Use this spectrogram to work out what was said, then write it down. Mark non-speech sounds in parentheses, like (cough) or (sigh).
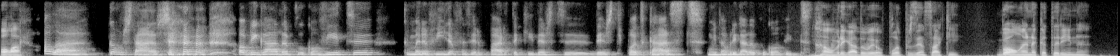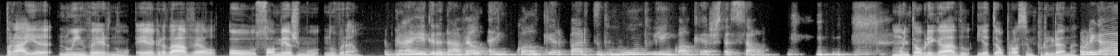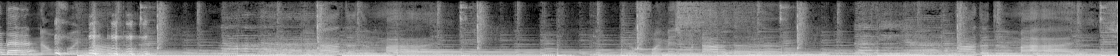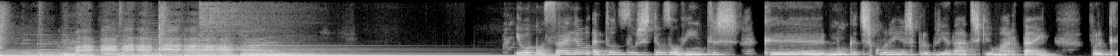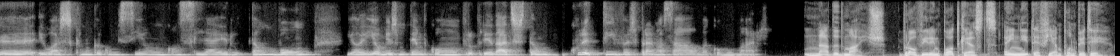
Olá. Olá, como estás? (laughs) Obrigada pelo convite. Que maravilha fazer parte aqui deste, deste podcast. Muito obrigada pelo convite. (laughs) Obrigado eu pela presença aqui. Bom, Ana Catarina, praia no inverno é agradável ou só mesmo no verão? Praia agradável em qualquer parte do mundo e em qualquer estação. (laughs) Muito obrigado e até ao próximo programa. Obrigada! Não foi nada, nada demais. Não foi mesmo nada, nada demais. Mais. Eu aconselho a todos os teus ouvintes que nunca descurem as propriedades que o mar tem, porque eu acho que nunca conheci um conselheiro tão bom e e ao mesmo tempo com propriedades tão curativas para a nossa alma como o mar. Nada de Mais. Para ouvir em podcast em nitfm.pt.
